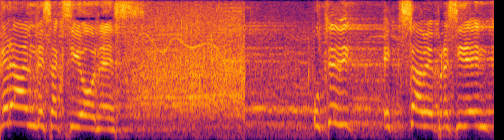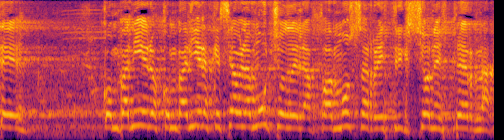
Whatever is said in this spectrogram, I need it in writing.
grandes acciones. Usted sabe, presidente, compañeros, compañeras, que se habla mucho de la famosa restricción externa,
